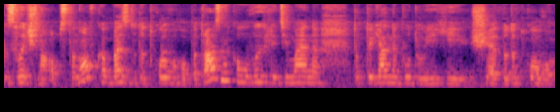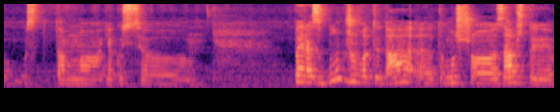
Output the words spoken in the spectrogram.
звична обстановка без додаткового подразника у вигляді мене. Тобто я не буду її ще додатково там е, якось. е, Перезбуджувати, да, е, тому що завжди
